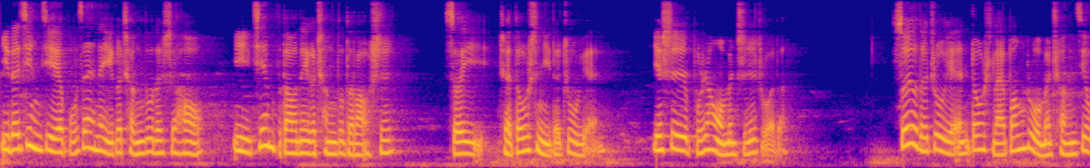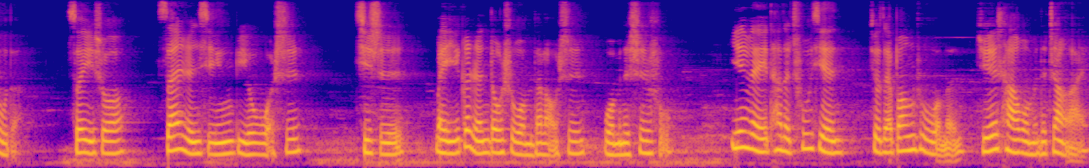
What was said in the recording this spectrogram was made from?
你的境界不在那一个程度的时候，你见不到那个程度的老师，所以这都是你的助缘，也是不让我们执着的。所有的助缘都是来帮助我们成就的，所以说。三人行，必有我师。其实每一个人都是我们的老师，我们的师傅，因为他的出现就在帮助我们觉察我们的障碍，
